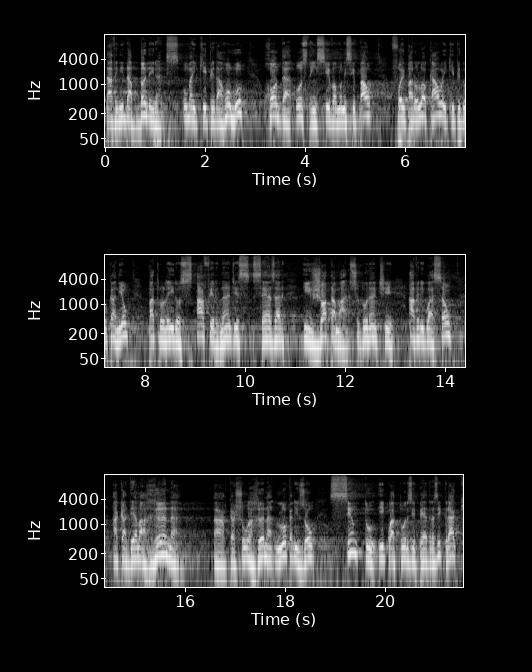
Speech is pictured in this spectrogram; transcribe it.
da Avenida Bandeirantes. Uma equipe da Romu, Ronda Ostensiva Municipal, foi para o local, a equipe do Canil patrulheiros A. Fernandes, César e J. Márcio. Durante a averiguação, a cadela Rana, a cachorra Rana, localizou 114 pedras e crack.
